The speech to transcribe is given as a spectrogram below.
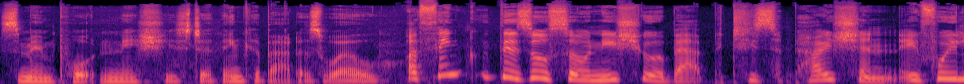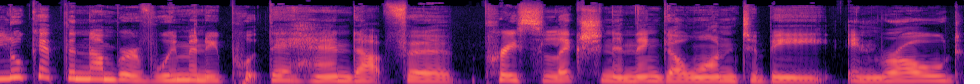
some important issues to think about as well. I think there's also an issue about participation. If we look at the number of women who put their hand up for pre selection and then go on to be enrolled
